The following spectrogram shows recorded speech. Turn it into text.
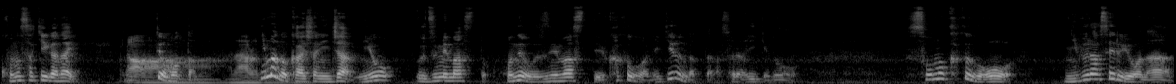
この先がないって思ったの。なるほど。今の会社にじゃあ身をうずめますと。骨をうずめますっていう覚悟ができるんだったらそれはいいけどその覚悟を鈍らせるような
